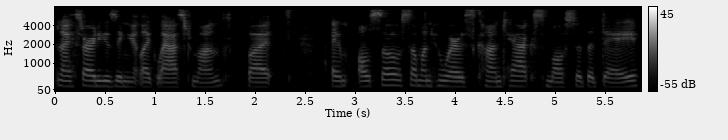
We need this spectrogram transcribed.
And I started using it like last month, but I'm also someone who wears contacts most of the day.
